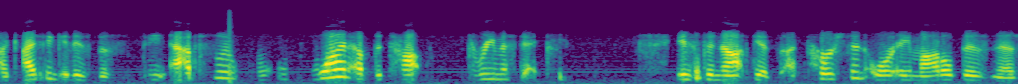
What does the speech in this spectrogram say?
Like I think it is the, the absolute one of the top three mistakes is to not get a person or a model business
